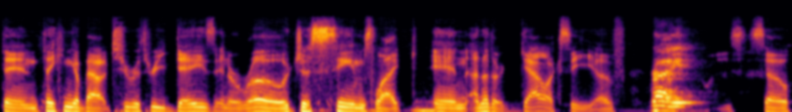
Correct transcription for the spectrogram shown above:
then thinking about two or three days in a row just seems like in another galaxy of right. So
